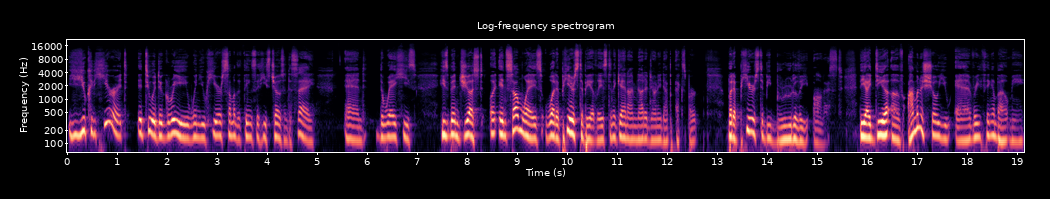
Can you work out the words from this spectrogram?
You could hear it, to a degree when you hear some of the things that he's chosen to say and the way he's he's been just uh, in some ways what appears to be at least and again i'm not a johnny depp expert but appears to be brutally honest the idea of i'm going to show you everything about me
